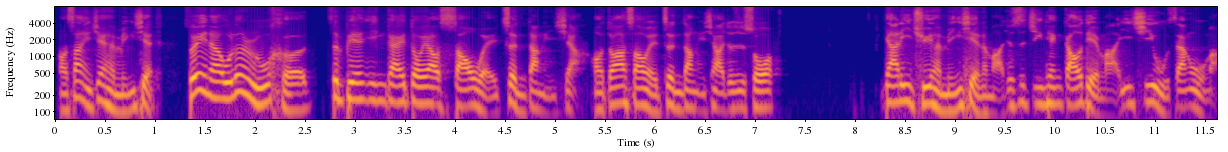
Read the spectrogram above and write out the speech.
哦，上影线很明显，所以呢，无论如何，这边应该都要稍微震荡一下，哦，都要稍微震荡一下，就是说。压力区很明显的嘛，就是今天高点嘛，一七五三五嘛。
